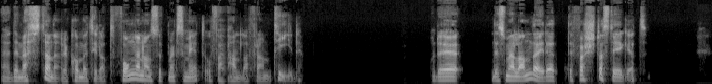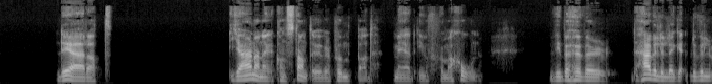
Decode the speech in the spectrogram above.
eh, det mesta när det kommer till att fånga någons uppmärksamhet och förhandla fram tid. Och det, det som jag landar i, det, det första steget, det är att hjärnan är konstant överpumpad med information. Vi behöver här vill du lägga, du vill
